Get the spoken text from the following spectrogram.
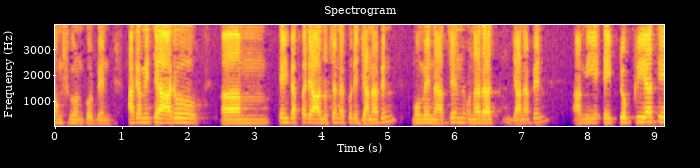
অংশগ্রহণ করবেন। আগামীতে আরও এই ব্যাপারে আলোচনা করে জানাবেন। মোমেন আছেন, ওনারা জানাবেন। আমি এই প্রক্রিয়াতে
